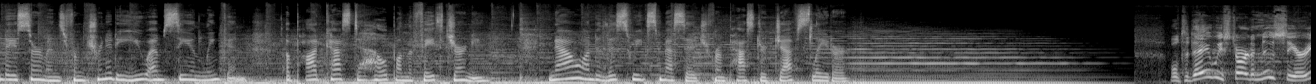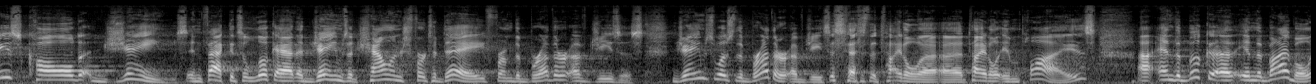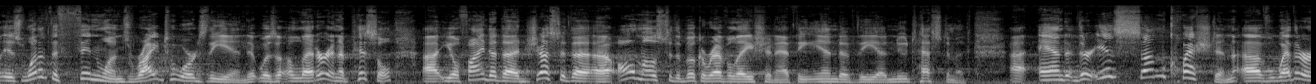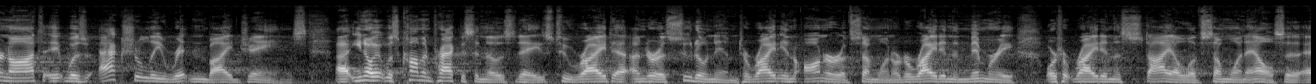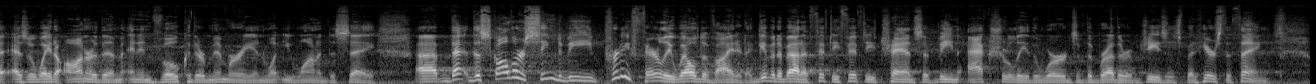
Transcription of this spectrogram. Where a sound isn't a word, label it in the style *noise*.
Sunday sermons from Trinity UMC in Lincoln, a podcast to help on the faith journey. Now, on to this week's message from Pastor Jeff Slater. Well, today we start a new series called James. In fact, it's a look at a James, a challenge for today from the brother of Jesus. James was the brother of Jesus, *laughs* as the title, uh, uh, title implies. Uh, and the book uh, in the Bible is one of the thin ones right towards the end. It was a letter, an epistle. Uh, you'll find it uh, just at the, almost to the book of Revelation at the end of the New Testament. and there is some question of whether or not it was actually written by by James. Uh, you know, it was common practice in those days to write uh, under a pseudonym, to write in honor of someone, or to write in the memory, or to write in the style of someone else uh, as a way to honor them and invoke their memory and what you wanted to say. Uh, that, the scholars seem to be pretty fairly well divided. I give it about a 50 50 chance of being actually the words of the brother of Jesus. But here's the thing.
